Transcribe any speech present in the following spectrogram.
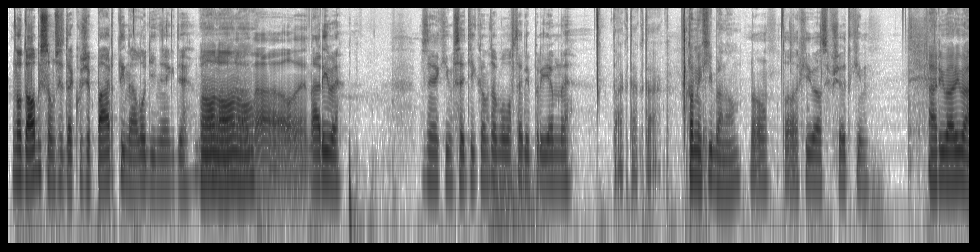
No dal by som si takú, že party na lodi niekde. No, no, no. Na, na, na rive. S nejakým setikom to bolo vtedy príjemné. Tak, tak, tak. To mi chýba, no. No, to chýba asi všetkým. Arriba, arriba.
